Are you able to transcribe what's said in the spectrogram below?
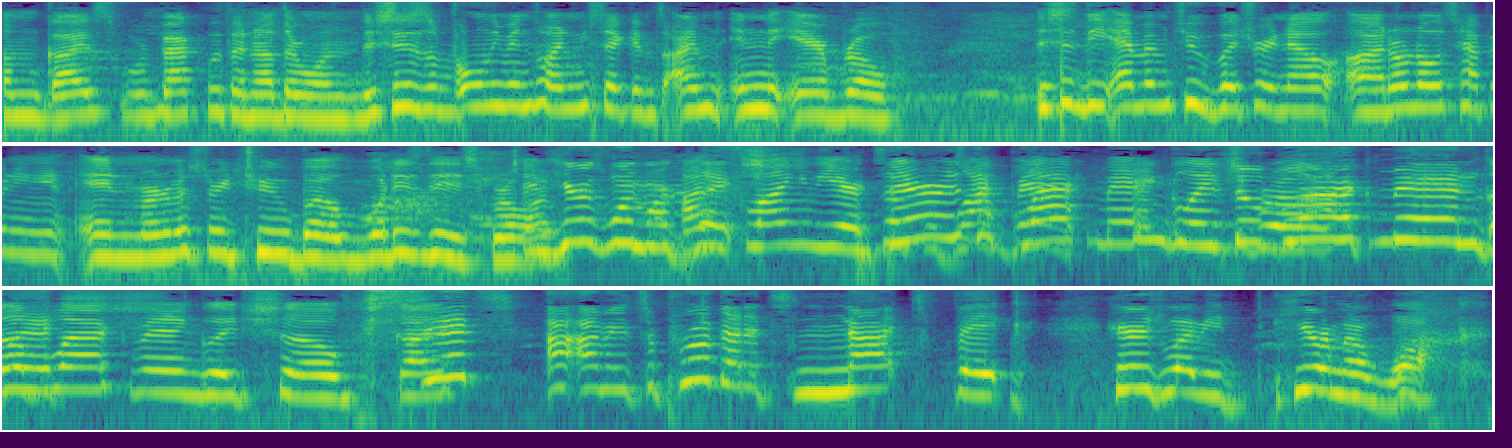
Um, guys, we're back with another one. This has only been 20 seconds. I'm in the air, bro. This is the MM2 glitch right now. Uh, I don't know what's happening in, in Murder Mystery 2, but what is this, bro? And I'm, here's one more glitch. I'm flying in the air. It's like There the is black the black man glitch, the bro. black man the glitch. black man glitch. So, guys. I, I mean, to prove that it's not fake, here's what I mean. Here I'm gonna walk.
